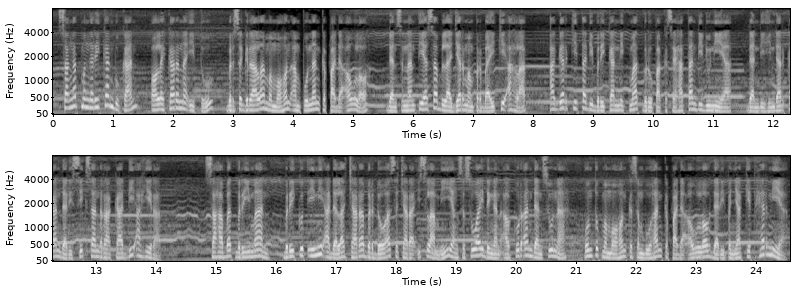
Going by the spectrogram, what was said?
Sangat mengerikan bukan? Oleh karena itu, bersegeralah memohon ampunan kepada Allah, dan senantiasa belajar memperbaiki akhlak, agar kita diberikan nikmat berupa kesehatan di dunia, dan dihindarkan dari siksa neraka di akhirat. Sahabat beriman, berikut ini adalah cara berdoa secara islami yang sesuai dengan Al-Quran dan Sunnah, untuk memohon kesembuhan kepada Allah dari penyakit hernia.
